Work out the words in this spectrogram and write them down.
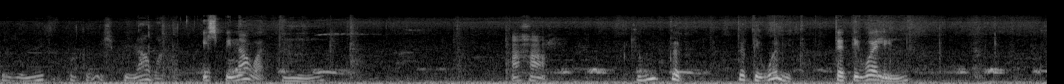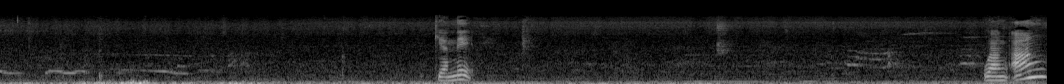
se llenó porque espinaba. Ispinawat. Ajá. Que un te, te te huele. Tetihuelit. Kiane. Wang ang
